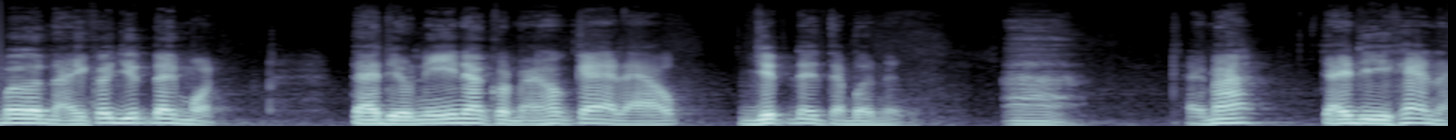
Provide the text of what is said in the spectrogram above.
เบอร์ไหนก็ยึดได้หมด แต่เดี๋ยวนี้เนี่ยกฎหมายเขาแก้แล้ว ยึดได้แต่เบอร์หนึ่งอ่าเห็นไหมใจดีแค่ไหน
